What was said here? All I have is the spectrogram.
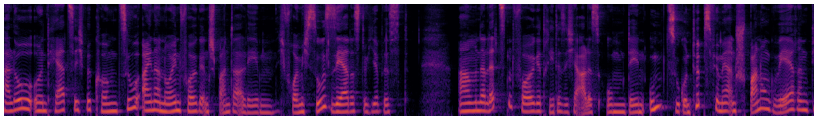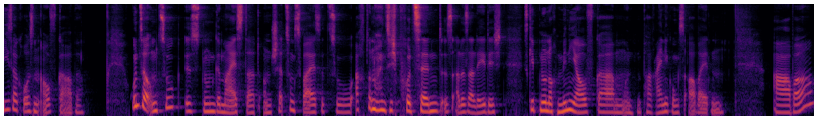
Hallo und herzlich willkommen zu einer neuen Folge Entspannter Erleben. Ich freue mich so sehr, dass du hier bist. Ähm, in der letzten Folge drehte sich ja alles um den Umzug und Tipps für mehr Entspannung während dieser großen Aufgabe. Unser Umzug ist nun gemeistert und schätzungsweise zu 98 Prozent ist alles erledigt. Es gibt nur noch Mini-Aufgaben und ein paar Reinigungsarbeiten. Aber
